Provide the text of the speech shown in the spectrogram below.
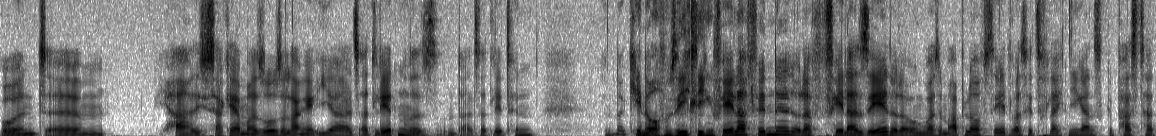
Und ähm, ja, ich sage ja mal so, solange ihr als Athleten und als Athletin keine offensichtlichen Fehler findet oder Fehler seht oder irgendwas im Ablauf seht, was jetzt vielleicht nie ganz gepasst hat,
